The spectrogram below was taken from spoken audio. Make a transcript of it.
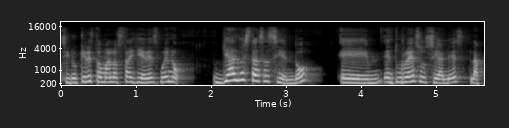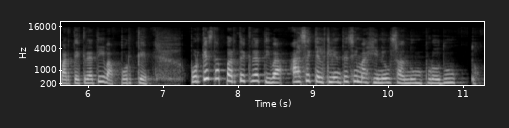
si no quieres tomar los talleres, bueno, ya lo estás haciendo em, en tus redes sociales, la parte creativa. ¿Por qué? Porque esta parte creativa hace que el cliente se imagine usando un producto.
